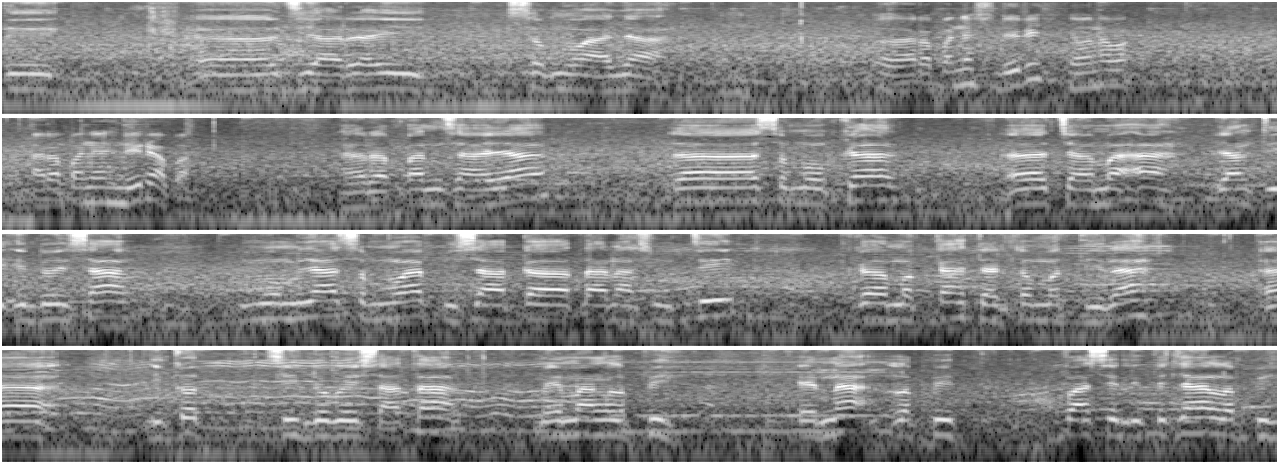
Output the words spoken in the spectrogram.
di uh, semuanya. Uh, harapannya sendiri gimana Pak? Harapannya sendiri apa? Harapan saya uh, semoga uh, jamaah yang di Indonesia umumnya semua bisa ke Tanah Suci, ke Mekah dan ke Madinah uh, ikut Sindo Wisata memang lebih enak, lebih fasilitasnya lebih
